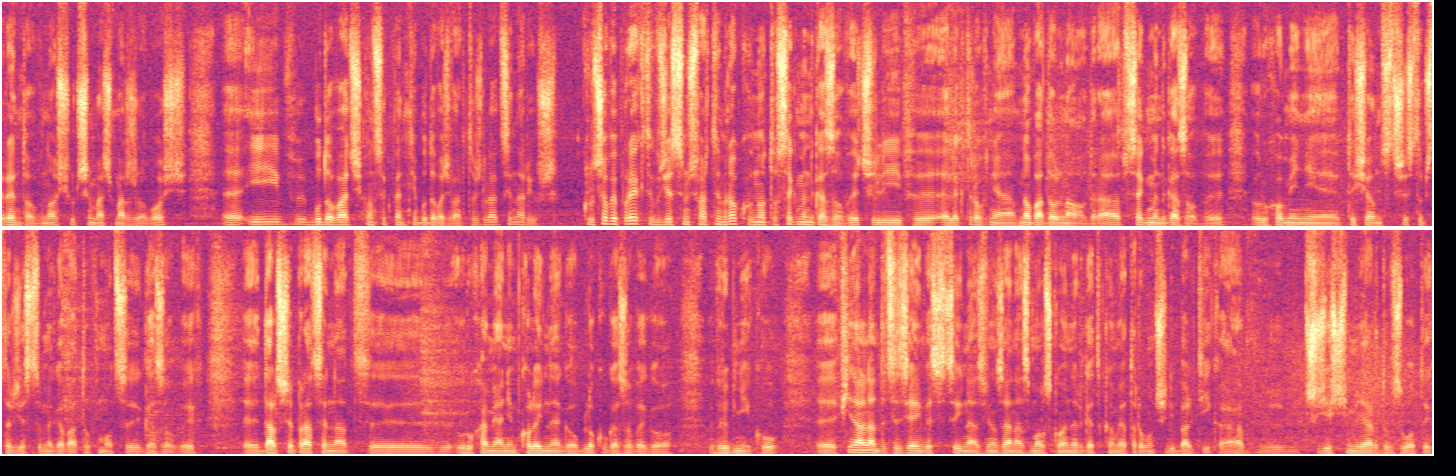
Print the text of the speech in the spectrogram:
rentowność, utrzymać marżowość i budować, konsekwentnie budować wartość dla akcjonariuszy. Kluczowe projekty w 2024 roku no to segment gazowy, czyli elektrownia Nowa Dolna Odra, segment gazowy, uruchomienie 1340 MW mocy gazowych, e, dalsze prace nad e, uruchamianiem kolejnego bloku gazowego w Rybniku, e, finalna decyzja inwestycyjna związana z morską energetyką wiatrową, czyli Baltika, e, 30 miliardów złotych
